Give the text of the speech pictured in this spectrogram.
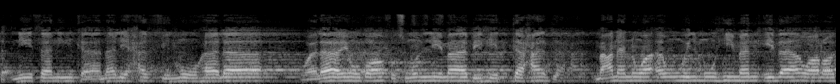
تأنيثا إن كان لحذف موهلا ولا يضاف اسم لما به اتحد. معنى وأول مهما إذا ورد.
